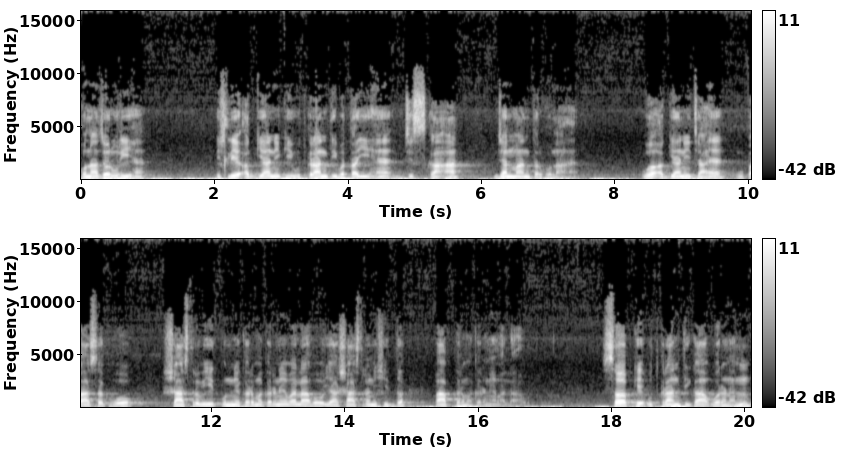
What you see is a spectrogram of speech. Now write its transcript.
होना ज़रूरी है। इसलिए अज्ञानी की उत्क्रांति बताई है, जिसका जन्मांतर होना है। वह अज्ञानी चाहे उपासक हो शास्त्र विहित पुण्य कर्म करने वाला हो, या शास्त्र निषिद्ध पाप कर्म करने वाला हो। सब के उत्क्रांति का वर्णन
